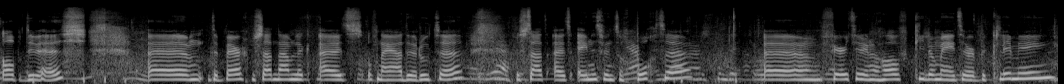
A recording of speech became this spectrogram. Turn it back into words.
Alpe d'Huez. Ehm, de berg bestaat namelijk uit, of nou ja, de route bestaat uit 21 bochten, ehm 14,5 kilometer beklimming,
